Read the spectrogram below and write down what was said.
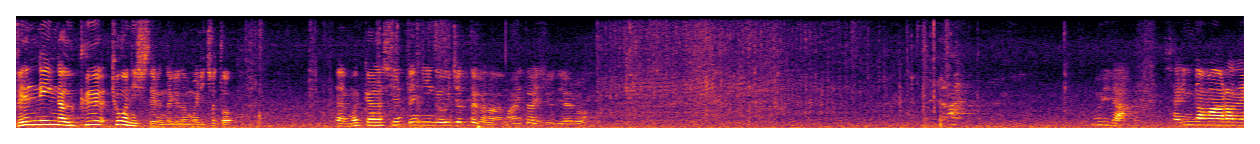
前輪が浮く強にしてるんだけど無理。ちょっと。えもう一回やらして。前輪が浮いちゃったから前体重でやるわ。無理だ。車輪が回らね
